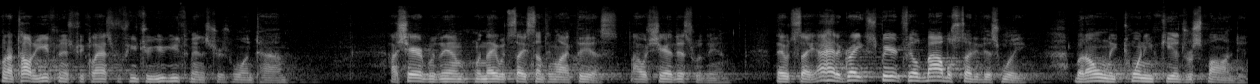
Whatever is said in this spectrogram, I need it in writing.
When I taught a youth ministry class for future youth ministers one time, I shared with them when they would say something like this. I would share this with them. They would say, I had a great spirit filled Bible study this week, but only 20 kids responded.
